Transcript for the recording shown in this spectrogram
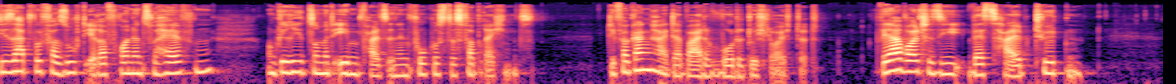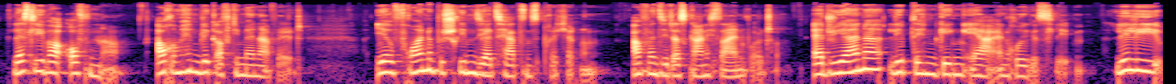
Diese hat wohl versucht, ihrer Freundin zu helfen und geriet somit ebenfalls in den Fokus des Verbrechens. Die Vergangenheit der beiden wurde durchleuchtet. Wer wollte sie weshalb töten? Leslie war offener, auch im Hinblick auf die Männerwelt. Ihre Freunde beschrieben sie als Herzensbrecherin, auch wenn sie das gar nicht sein wollte. Adrienne lebte hingegen eher ein ruhiges Leben. Lily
